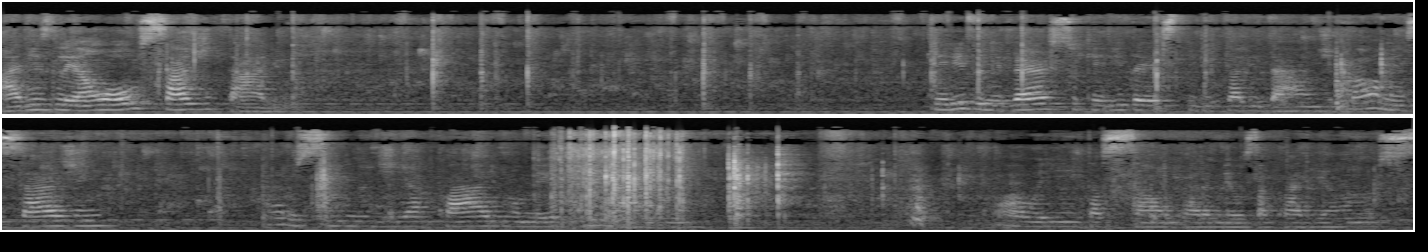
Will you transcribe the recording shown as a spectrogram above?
Ares, Leão ou Sagitário. Querido universo, querida espiritualidade, qual a mensagem para o signo de Aquário no mês de maio? Qual a orientação para meus aquarianos?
